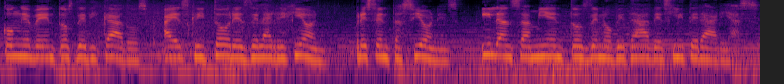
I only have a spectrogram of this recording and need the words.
con eventos dedicados a escritores de la región, presentaciones y lanzamientos de novedades literarias.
